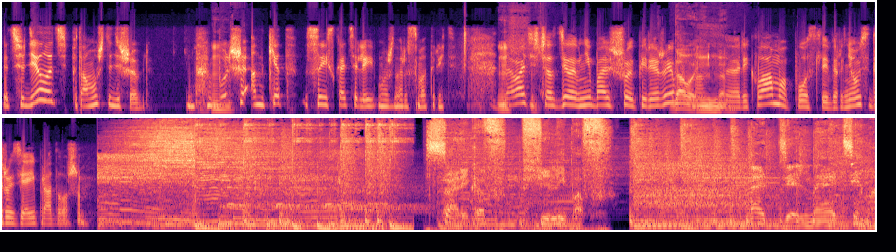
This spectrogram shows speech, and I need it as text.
это все делать, потому что дешевле. Больше анкет соискателей можно рассмотреть. Давайте сейчас сделаем небольшой перерыв. Давай, У нас э, реклама. После вернемся, друзья, и продолжим. Цариков, Филиппов. Отдельная тема.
